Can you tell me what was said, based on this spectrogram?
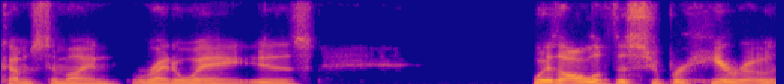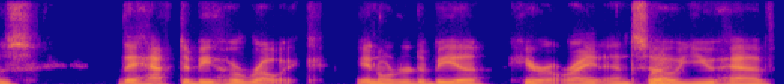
comes to mind right away is with all of the superheroes, they have to be heroic in order to be a hero, right? And so Right. you have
